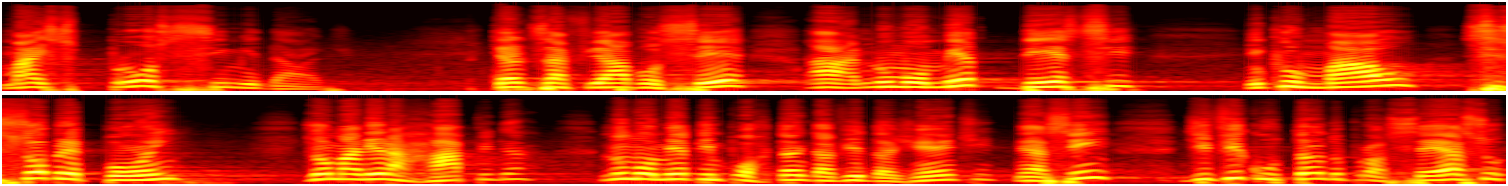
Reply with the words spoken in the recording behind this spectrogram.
mais proximidade. Quero desafiar você a, no momento desse, em que o mal se sobrepõe de uma maneira rápida, num momento importante da vida da gente, não é assim? Dificultando o processo,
